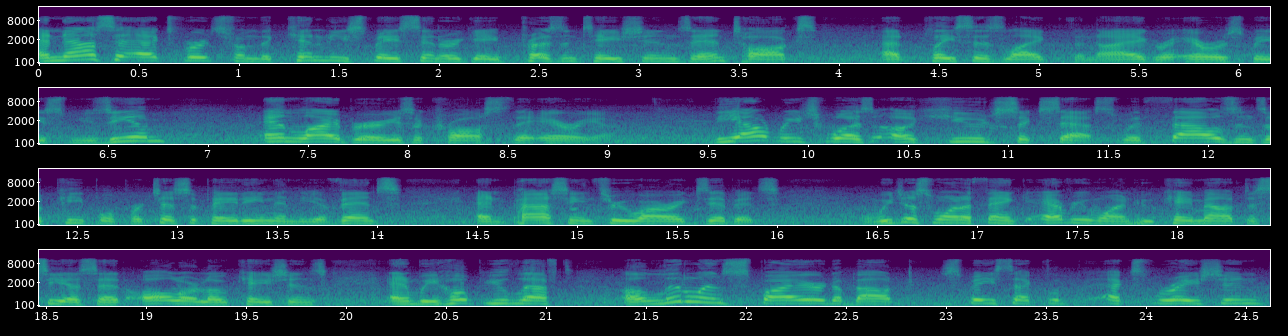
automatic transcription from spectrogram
And NASA experts from the Kennedy Space Center gave presentations and talks at places like the Niagara Aerospace Museum and libraries across the area. The outreach was a huge success with thousands of people participating in the events and passing through our exhibits. And we just want to thank everyone who came out to see us at all our locations, and we hope you left a little inspired about space exploration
